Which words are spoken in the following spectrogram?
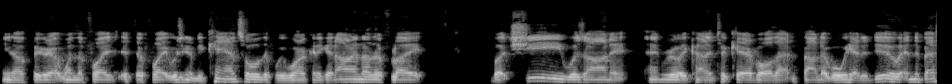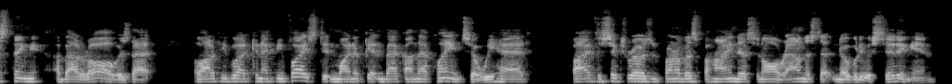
you know, figure out when the flight, if the flight was going to be canceled, if we weren't going to get on another flight. But she was on it and really kind of took care of all that and found out what we had to do. And the best thing about it all was that a lot of people had connecting flights, didn't wind up getting back on that plane. So we had five to six rows in front of us, behind us, and all around us that nobody was sitting in,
